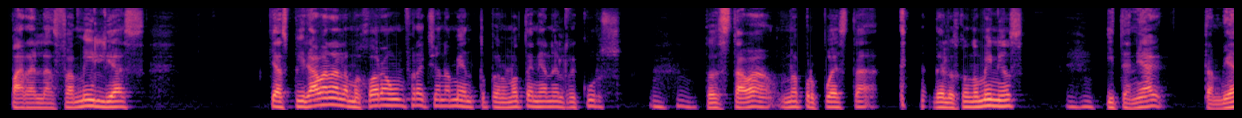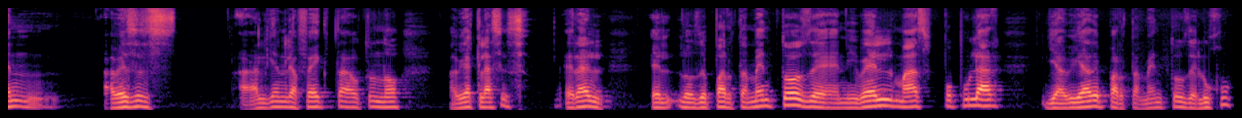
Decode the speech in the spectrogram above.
para las familias que aspiraban a lo mejor a un fraccionamiento, pero no tenían el recurso. Entonces estaba una propuesta de los condominios y tenía también, a veces a alguien le afecta, a otros no, había clases. Era el, los departamentos de nivel más popular y había departamentos de lujo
